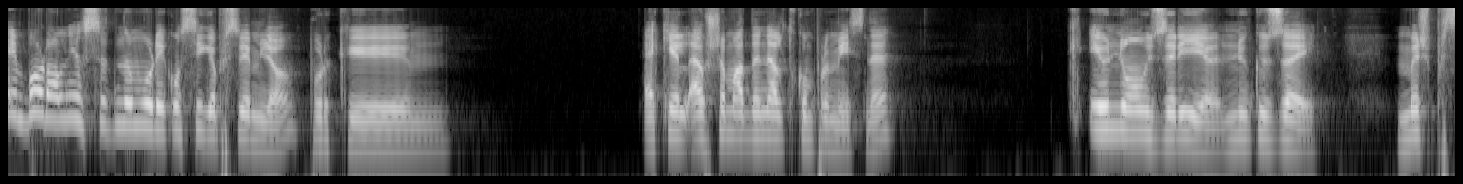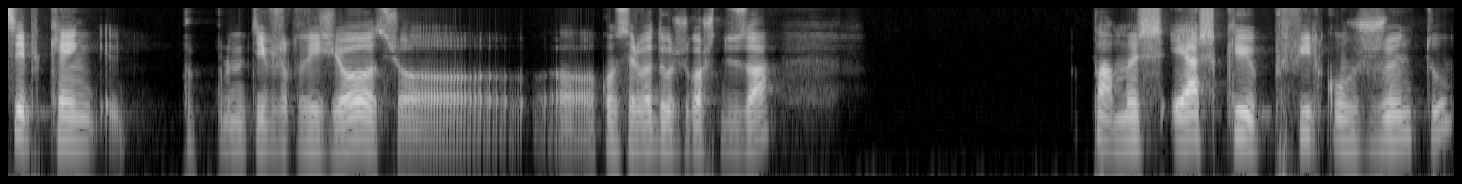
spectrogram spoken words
embora a aliança de namoro eu consiga perceber melhor, porque é, aquele, é o chamado anel de compromisso, né? Que eu não usaria, nunca usei, mas percebo que quem, por- motivos religiosos ou, ou conservadores, gosto de usar. Pá, mas eu acho que perfil conjunto.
